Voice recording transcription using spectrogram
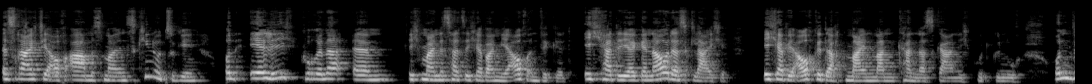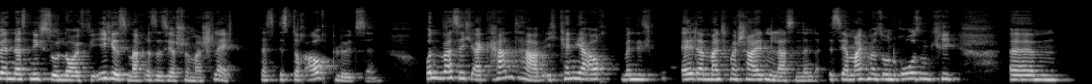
es reicht ja auch abends mal ins Kino zu gehen. Und ehrlich, Corinna, ähm, ich meine, das hat sich ja bei mir auch entwickelt. Ich hatte ja genau das Gleiche. Ich habe ja auch gedacht, mein Mann kann das gar nicht gut genug. Und wenn das nicht so läuft, wie ich es mache, ist es ja schon mal schlecht. Das ist doch auch Blödsinn. Und was ich erkannt habe, ich kenne ja auch, wenn sich Eltern manchmal scheiden lassen, dann ist ja manchmal so ein Rosenkrieg. Ähm,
